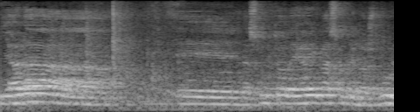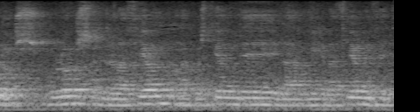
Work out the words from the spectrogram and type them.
Y ahora eh, el asunto de hoy va sobre los bulos, bulos en relación a la cuestión de la migración, etc.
